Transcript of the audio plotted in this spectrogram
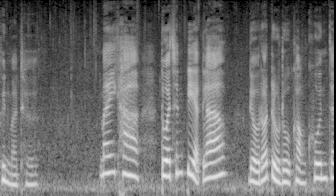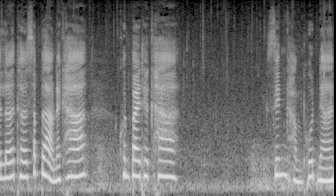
ขึ้นมาเถอะ ไม่ค่ะ ตัวฉันเปียกแล้ว เดี๋ยวรถหรูๆของคุณจะเลอะเทอะสัเปล่านะคะ คุณไปเถอะค่ะ สิ้นคำพูดนั้น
